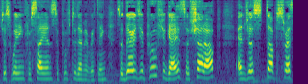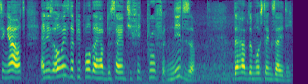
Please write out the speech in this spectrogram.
just waiting for science to prove to them everything. So there is your proof, you guys. So shut up and just stop stressing out. And it's always the people that have the scientific proof needs that have the most anxiety.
